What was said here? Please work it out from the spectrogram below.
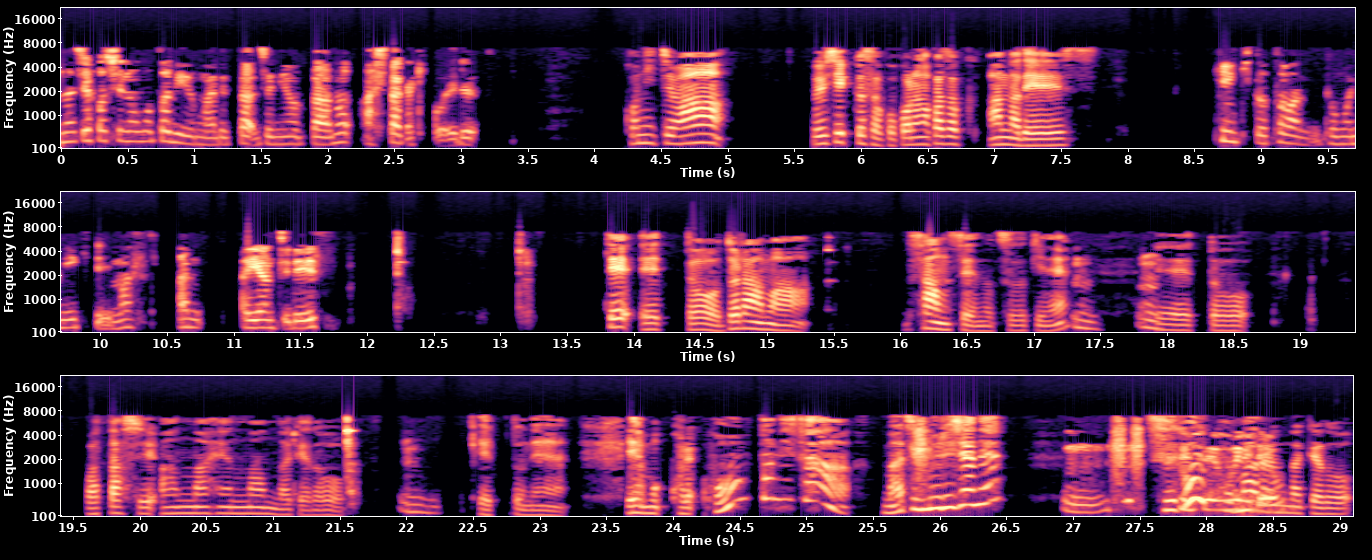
同じ星のもとに生まれたジェニオタの明日が聞こえる。こんにちは。V6 は心の家族、アンナです。近畿ととわに共に生きています。あん、あやんちです。で、えっと、ドラマ3戦の続きね。うん。うん。えっと、私、あんな編なんだけど、うん。えっとね、いやもうこれ、本当にさ、マジ無理じゃね？うん。すごい困るんだけど。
